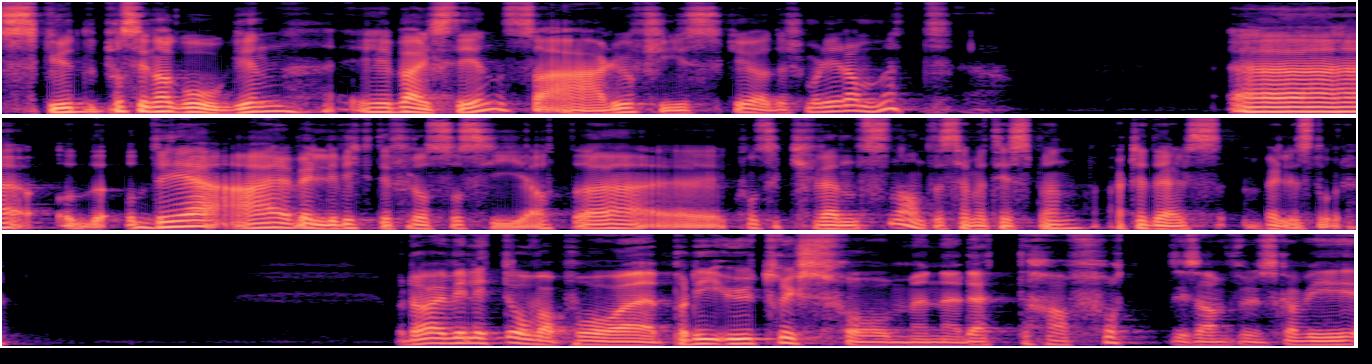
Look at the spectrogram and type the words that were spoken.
skudd på synagogen i Bergstien, så er det jo fysiske jøder som blir rammet. Uh, og det er veldig viktig for oss å si at uh, konsekvensen av antisemittismen er til dels veldig store. Og Da er vi litt over på, eh, på de uttrykksformene dette har fått i samfunnet. Skal vi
